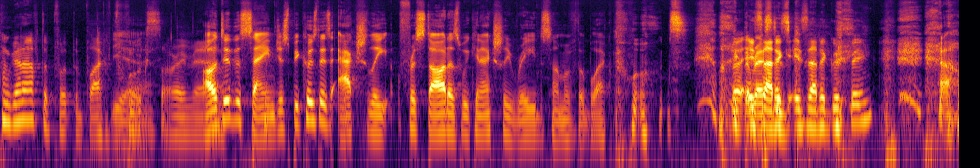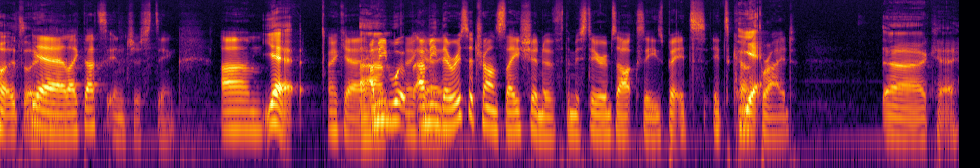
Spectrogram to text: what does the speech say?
I'm gonna have to put the black Yeah. book. Sorry, man. I'll do the same just because there's actually, for starters, we can actually read some of the black books. Like, But the is rest that a, is- is that a good thing? Oh, it's like- Yeah, like that's interesting. Um, Yeah. okay. I mean, Um, w- I mean, there is a translation of the Mysterium Xarxes, but it's it's Yeah. Kirkbride. Uh, okay.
